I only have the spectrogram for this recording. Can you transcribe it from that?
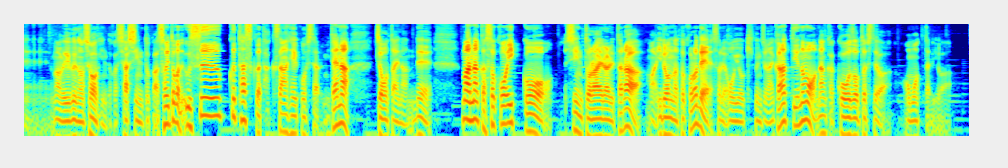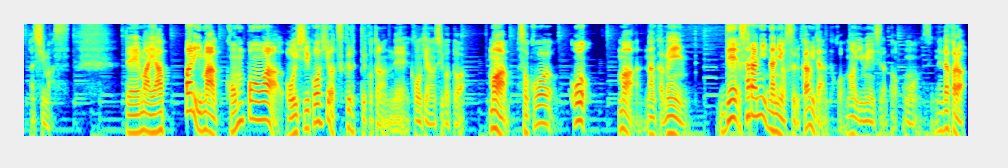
えー、まあ、ウェブの商品とか写真とか、そういうところで薄くタスクがたくさん並行してあるみたいな状態なんで、まあなんかそこを一個芯捉えられたら、まあいろんなところでそれ応用効くんじゃないかなっていうのもなんか構造としては思ったりはします。で、まあやっぱりまあ根本は美味しいコーヒーを作るってことなんで、コーヒー屋の仕事は。まあそこを、まあなんかメインで、さらに何をするかみたいなところのイメージだと思うんですよね。だから、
